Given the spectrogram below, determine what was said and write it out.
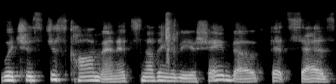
which is just common. It's nothing to be ashamed of that says,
